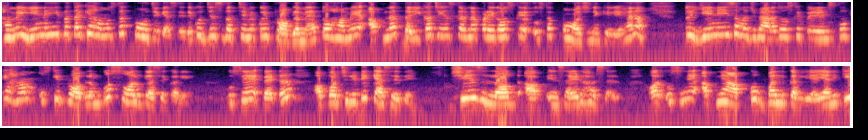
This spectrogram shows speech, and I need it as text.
हमें ये नहीं पता कि हम उस तक पहुँचे कैसे। देखो, जिस बच्चे में कोई प्रॉब्लम है तो हमें अपना तरीका चेंज करना पड़ेगा उसके, उस तक पहुँचने के लिए, है ना? तो ये नहीं समझ में आ रहा था उसके पेरेंट्स को कि हम उसकी प्रॉब्लम को सॉल्व कैसे करें। उसे बेटर अपॉर्चुनिटी कैसे दें? She is locked up inside herself और उसने अपने आप को बंद कर लिया। यानी कि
